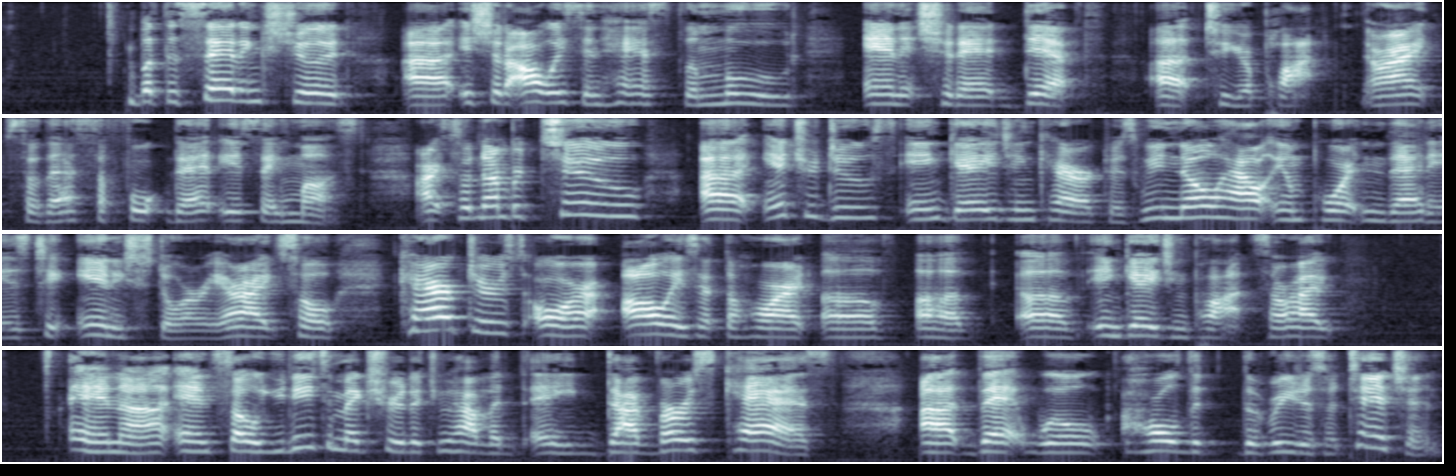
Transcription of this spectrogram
But the setting should uh, it should always enhance the mood and it should add depth uh, to your plot. All right, so that's a that is a must. All right, so number two, uh, introduce engaging characters. We know how important that is to any story. All right, so characters are always at the heart of of, of engaging plots. All right, and uh, and so you need to make sure that you have a, a diverse cast uh, that will hold the, the reader's attention.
